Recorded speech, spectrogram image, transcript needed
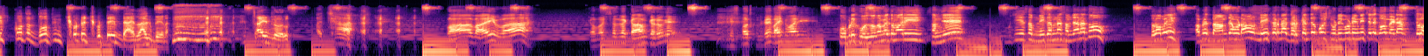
इसको तो दो तीन छोटे छोटे डायलॉग देना। साइड रोल। अच्छा। वाह भाई वाह। कमर्शियल में काम करोगे? किस्मत खुल गई भाई तुम्हारी। खोपड़ी खोल दूँगा मैं तुम्हारी समझे? मुझे ये सब नहीं करना समझा ना तू? चलो भाई अपने ताम जाम उठाओ नहीं करना घर के अंदर कोई शूटिंग वूटिंग नहीं चलेगा। मैडम चलो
